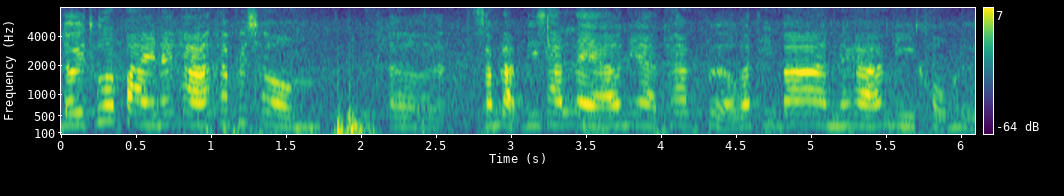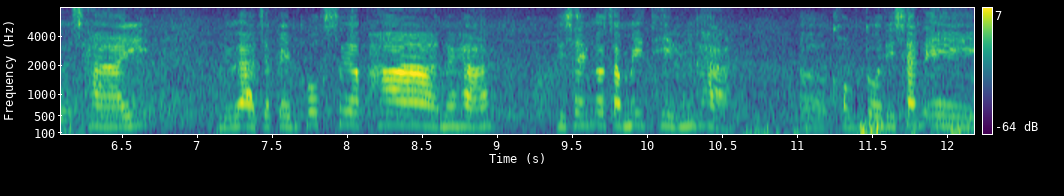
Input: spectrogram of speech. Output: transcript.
โดยทั่วไปนะคะท่านผู้ชมสำหรับดิฉันแล้วเนี่ยถ้าเผื่อว่าที่บ้านนะคะมีของเหลือใช้ หรืออาจจะเป็นพวกเสื้อผ้านะคะ ดิฉันก็จะไม่ทิ้งค่ะของตัวดิฉันเอง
